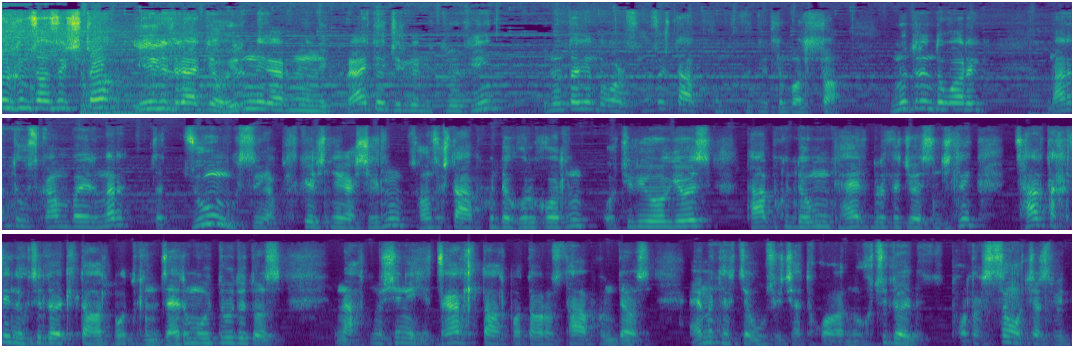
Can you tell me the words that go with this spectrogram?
өргөм сонсогчдоо Eagle Radio 91.1 радио жиргэн нэвтрүүлгийн энэ удаагийн дугаар сонсогч та бүхэнд хүргэж хэлэн боллоо. Өнөөдрийн дугаарыг Наран төгс гам баяр нар Zoom гэсэн аппликейшнийг ашиглан сонсогч та бүхэндээ хүргэх болно. Учир юу гэвээс та бүхэндээ өмнө тайлбарлаж байсанчлан цар тахлын нөхцөл байдалтай холбогдсон зарим өдрүүдэд бас энэ автомашины хязгаарлалтай холбоотойгоор бас та бүхэндээ бас амьд харьцаа үүсгэж чадахгүй байгаа нөхцөл байдал тулгарсан учраас бид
